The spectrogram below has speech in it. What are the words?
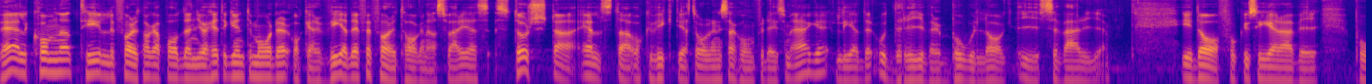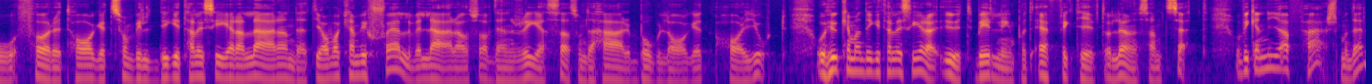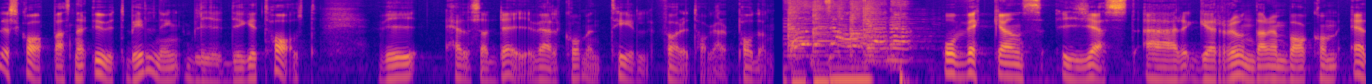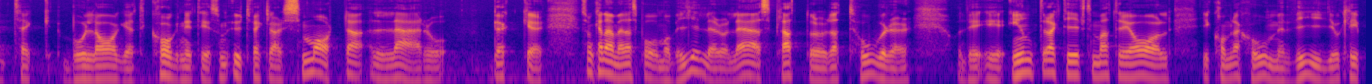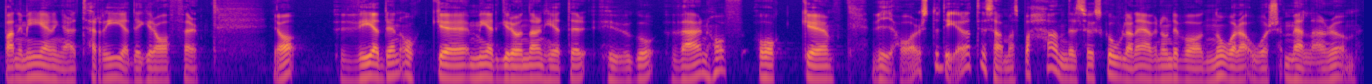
Välkomna till Företagarpodden. Jag heter Günther Mårder och är VD för Företagarna, Sveriges största, äldsta och viktigaste organisation för dig som äger, leder och driver bolag i Sverige. Idag fokuserar vi på företaget som vill digitalisera lärandet. Ja, vad kan vi själv lära oss av den resa som det här bolaget har gjort? Och hur kan man digitalisera utbildning på ett effektivt och lönsamt sätt? Och vilka nya affärsmodeller skapas när utbildning blir digitalt? Vi hälsar dig välkommen till Företagarpodden. Och veckans gäst är grundaren bakom edtech-bolaget Cognity som utvecklar smarta läroböcker som kan användas på mobiler och läsplattor och datorer. Och det är interaktivt material i kombination med videoklipp, animeringar, 3D-grafer. Ja, vdn och eh, medgrundaren heter Hugo Wernhoff och Eh, vi har studerat tillsammans på Handelshögskolan även om det var några års mellanrum.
